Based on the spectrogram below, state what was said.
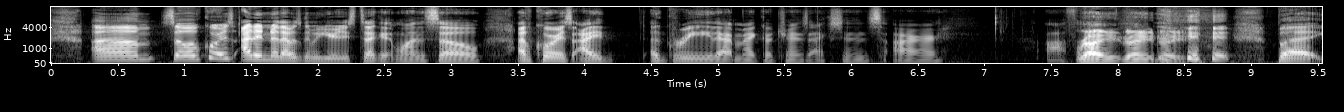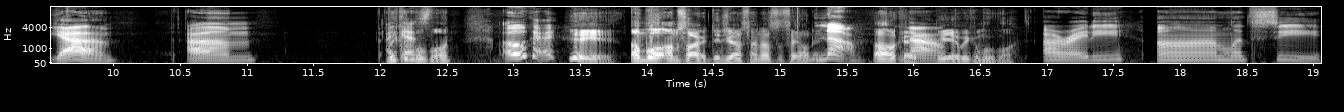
um. So of course, I didn't know that was gonna be your second one. So of course, I agree that microtransactions are awful. Right, right, right. but yeah, um, I we guess. can move on. Oh, okay. Yeah, yeah. I'm well. I'm sorry. Did you have something else to say on it? No. Oh, okay. No. Yeah, we can move on. Alrighty. Um, let's see.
